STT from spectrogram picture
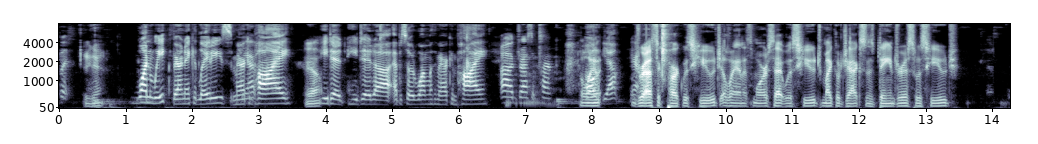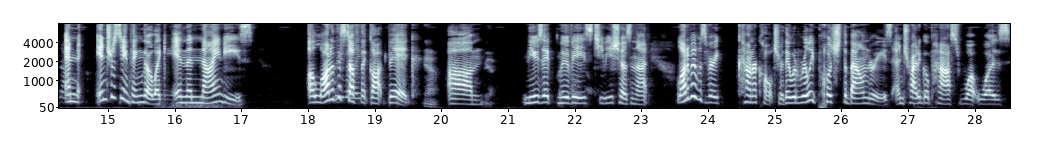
but Yeah, One week, Barenaked Ladies, American Yep. Pie. Yeah. He did he did uh, episode one with American Pie. Uh, Jurassic Park. Alan- oh yeah. Yeah. Jurassic Park was huge. Alanis Morissette was huge. Michael Jackson's "Dangerous" was huge. And interesting thing though, like in the '90s, a lot of the stuff that got big, Yeah. um, Yeah. music, movies, TV shows, and that, a lot of it was very counterculture. They would really push the boundaries and try to go past what was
